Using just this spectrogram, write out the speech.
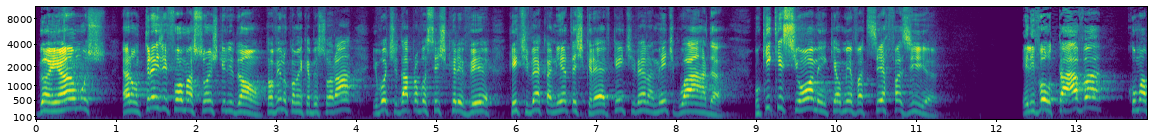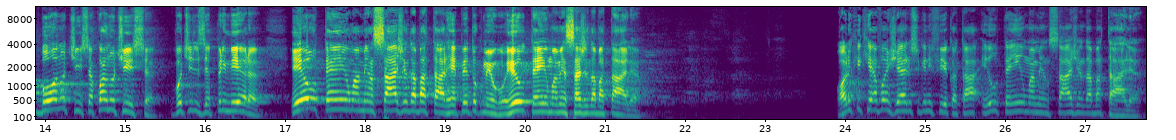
ganhamos. Eram três informações que lhe dão. Está ouvindo como é que é Bessorá? E vou te dar para você escrever. Quem tiver caneta, escreve. Quem tiver na mente, guarda. O que, que esse homem, que é o Mevatser, fazia? Ele voltava com uma boa notícia. Qual é a notícia? Vou te dizer. Primeira, eu tenho uma mensagem da batalha. Repita comigo. Eu tenho uma mensagem da batalha. Olha o que, que evangelho significa, tá? Eu tenho uma mensagem da batalha.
